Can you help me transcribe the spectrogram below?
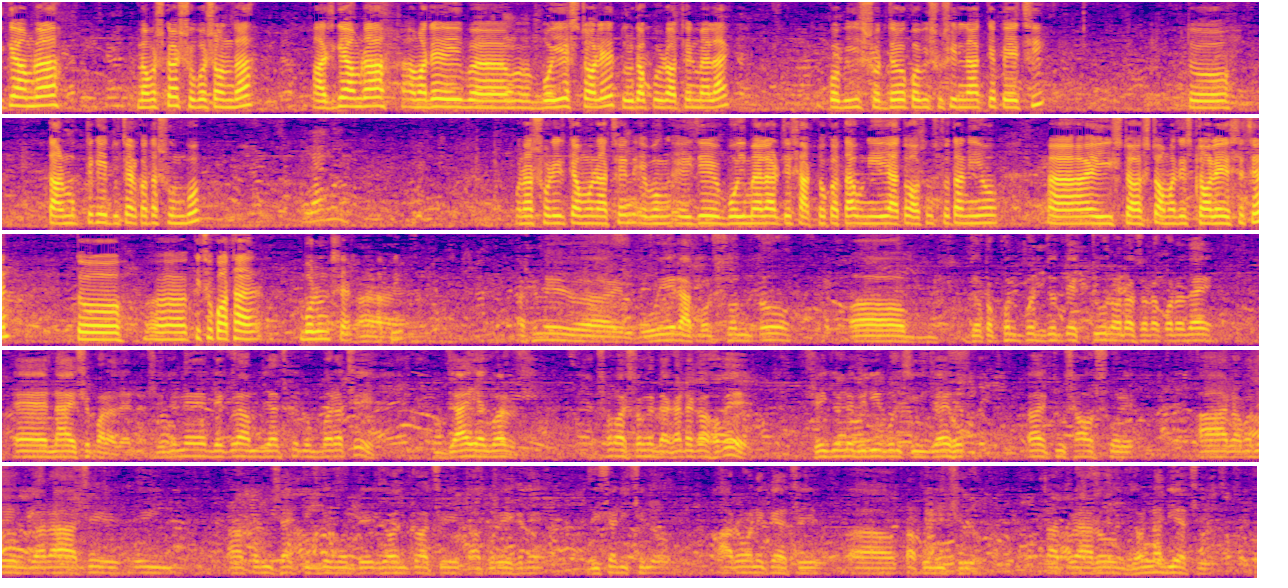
আজকে আমরা, নমস্কার, শুভ সন্ধ্যা। আজকে আমরা আমাদের এই বইয়ের স্টলে দুর্গাপুর রথের মেলায় কবি, শ্রদ্ধেয় কবি সুশীল নাগকে পেয়েছি। তো তার মুখ থেকে দু চার কথা শুনব। ওনার শরীর কেমন আছেন এবং এই যে বইমেলার যে সার্থকতা, উনি এই এত অসুস্থতা নিয়েও এই আমাদের স্টলে এসেছেন। তো কিছু কথা বলুন, স্যার, আপনি। আসলে বইয়ের আকর্ষণ তো যতক্ষণ পর্যন্ত একটু নড়াচড়া করা যায় না এসে পারা যায় না। সেই জন্য দেখলাম যে আজকে রোববার আছে, যাই একবার সবার সঙ্গে দেখা টাকা হবে, সেই জন্য বেরিয়ে পড়েছি। যাই হোক একটু সাহস করে। আর আমাদের যারা আছে, এই কবি সাহিত্যিকদের মধ্যে জয়ন্ত আছে, তারপরে এখানে দিশারি ছিল। আরও অনেকে আছে কাকুলি ছিল তারপরে আরও ঝর্ণাদি আছে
